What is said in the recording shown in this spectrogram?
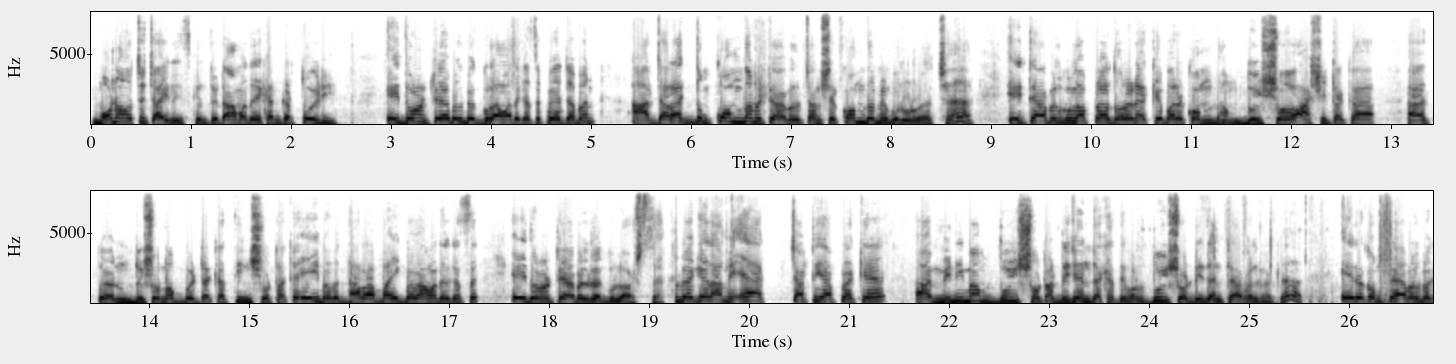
মনে হচ্ছে চাইনিজ কিন্তু এটা আমাদের এখানকার তৈরি। এই ধরনের ট্রাভেল ব্যাগগুলো আমাদের কাছে পেয়ে যাবেন। আর যারা একদম কম দামে ট্রাভেল চান, সে কম দামিগুলো রয়েছে হ্যাঁ? এই ট্রাভেলগুলো আপনারা ধরেন একেবারে কম দাম, দুইশো আশি টাকা দুশো নব্বই টাকা, তিনশো টাকা, এইভাবে ধারাবাহিকভাবে আমাদের কাছে এই ধরনের ট্রাভেল ব্যাগগুলো আসছে। ব্যাগের আমি এক চারটি আপনাকে মিনিমাম দুইশোটা ডিজাইন দেখাতে পারব, দুইশো ডিজাইন ট্রাভেল ব্যাগ হ্যাঁ? এরকম ট্রাভেল ব্যাগ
